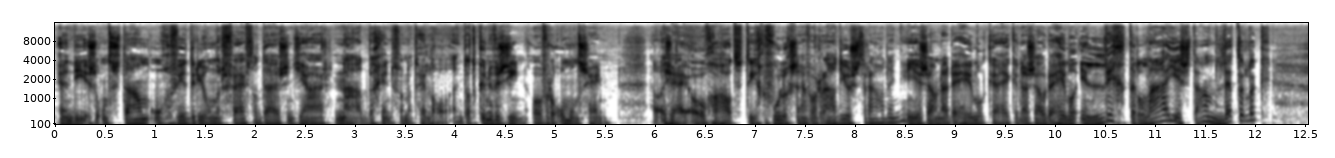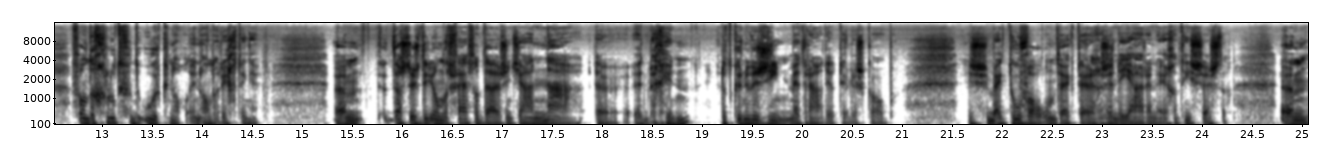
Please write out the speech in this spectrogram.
En die is ontstaan ongeveer 350.000 jaar na het begin van het heelal. En dat kunnen we zien, overal om ons heen. Als jij ogen had die gevoelig zijn voor radiostraling... en je zou naar de hemel kijken... dan zou de hemel in lichte laaien staan, letterlijk... van de gloed van de oerknal in alle richtingen. Ehm, dat is dus 350.000 jaar na eh, het begin. Dat kunnen we zien met radiotelescopen. Dus bij toeval ontdekt ergens in de jaren 1960. Ehm,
